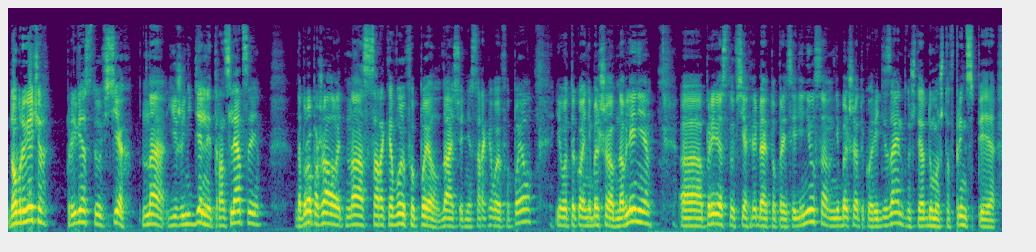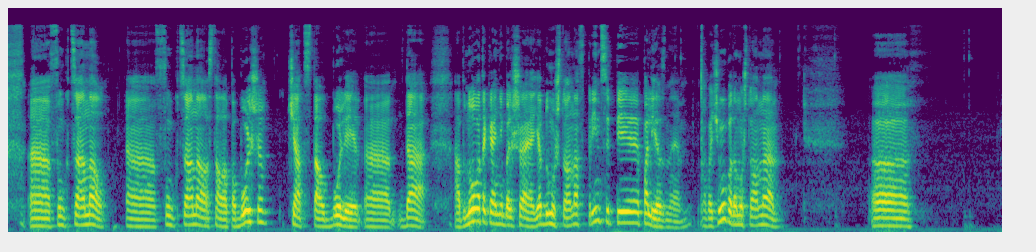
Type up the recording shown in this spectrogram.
Добрый вечер, приветствую всех на еженедельной трансляции. Добро пожаловать на 40 ФПЛ. Да, сегодня 40 ФПЛ. И вот такое небольшое обновление. Э, приветствую всех ребят, кто присоединился. Небольшой такой редизайн, потому что я думаю, что в принципе э, функционал, э, функционала стало побольше чат стал более, да, обнова такая небольшая. Я думаю, что она в принципе полезная. Почему? Потому что она,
